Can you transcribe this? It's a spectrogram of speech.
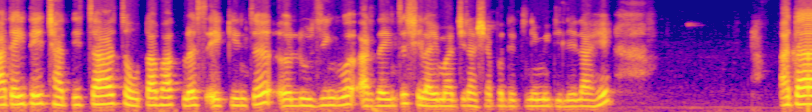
आता इथे छातीचा चौथा भाग प्लस एक इंच लुझिंग व अर्धा इंच शिलाई मार्जिन अशा पद्धतीने मी दिलेला आहे. आता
